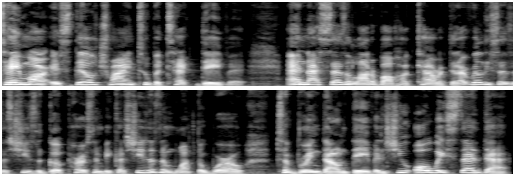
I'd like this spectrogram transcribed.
Tamar is still trying to protect David. And that says a lot about her character. That really says that she's a good person because she doesn't want the world to bring down David. And she always said that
